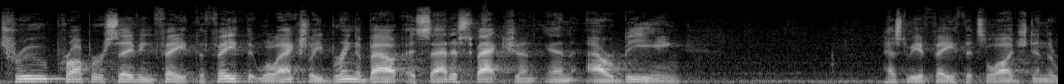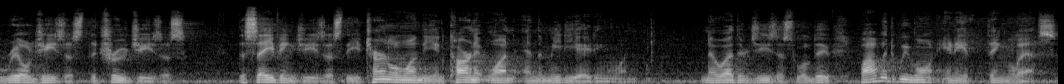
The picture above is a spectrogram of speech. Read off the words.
True, proper, saving faith, the faith that will actually bring about a satisfaction in our being has to be a faith that's lodged in the real Jesus, the true Jesus, the saving Jesus, the eternal one, the incarnate one, and the mediating one. No other Jesus will do. Why would we want anything less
